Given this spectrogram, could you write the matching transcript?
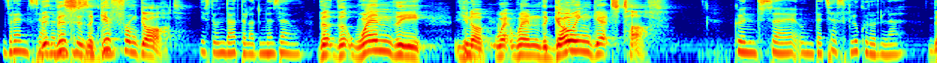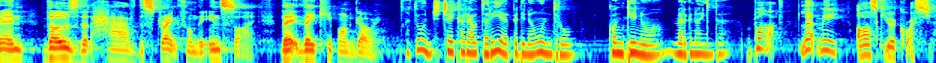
Vrem să Th- avem This acest is a lucru. gift from God. Este un dar de la Dumnezeu. That, that when the, you know, when, when the going gets tough, Când se întețesc lucrurile, then those that have the strength on the inside, they, they keep on going. atunci cei care au tărie pe dinăuntru continuă, merg înainte. But let me ask you a question.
